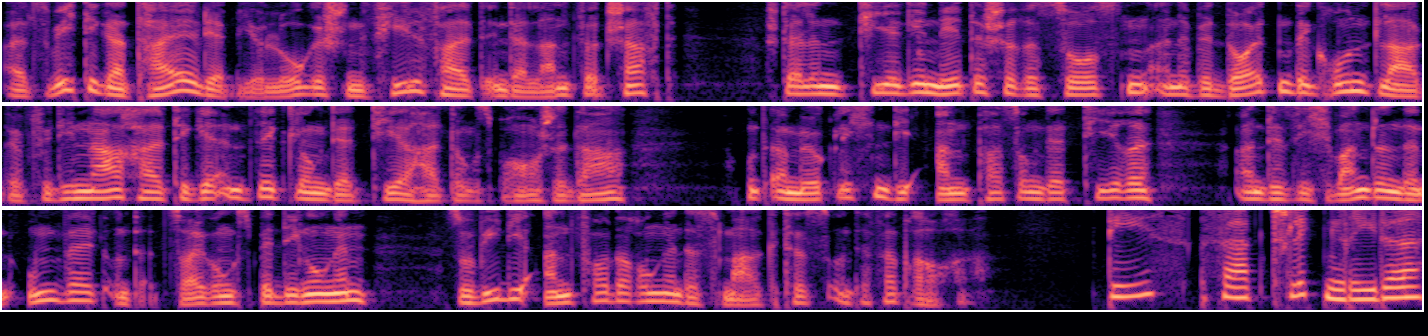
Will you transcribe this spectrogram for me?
Als wichtiger Teil der biologischen Vielfalt in der Landwirtschaft stellen tiergenetische Ressourcen eine bedeutende Grundlage für die nachhaltige Entwicklung der Tierhaltungsbranche dar und ermöglichen die Anpassung der Tiere an die sich wandelnden Umwelt- und Erzeugungsbedingungen sowie die Anforderungen des Marktes und der Verbraucher. Dies, sagt Schlickenrieder,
